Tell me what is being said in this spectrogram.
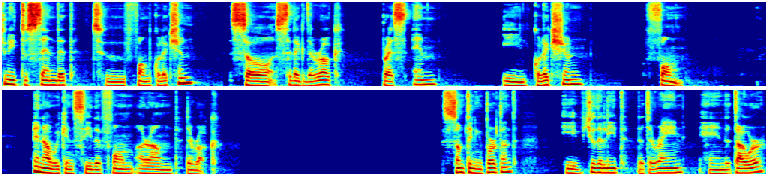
you need to send it to foam collection. So select the rock, press M in collection, foam. And now we can see the foam around the rock. Something important, if you delete the terrain and the tower,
